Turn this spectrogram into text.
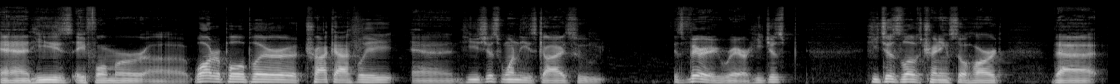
and he's a former uh, water polo player, track athlete, and he's just one of these guys who is very rare. He just he just loves training so hard that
